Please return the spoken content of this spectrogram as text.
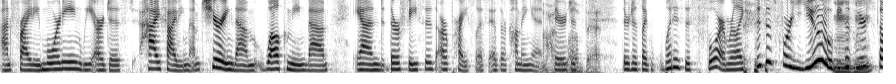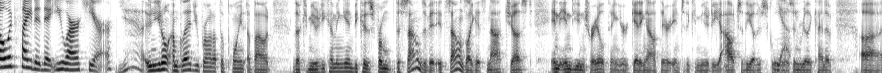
on Friday morning, we are just high-fiving them, cheering them, welcoming them, and their faces are priceless as they're coming in. I they're love just that. They're just like, "What is this for?" And we're like, "This is for you because we're so excited that you are here." Yeah, and you know, I'm glad you brought up the point about the community coming in because from the sounds of it, it sounds like it's not just an Indian Trail thing. You're getting out there into the community, out to the other schools, Yes. and really kind of uh,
